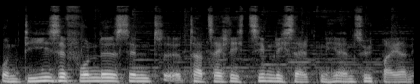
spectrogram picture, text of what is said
Und diese Funde sind äh, tatsächlich ziemlich selten hier in Südbayern.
